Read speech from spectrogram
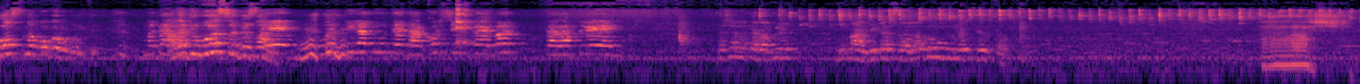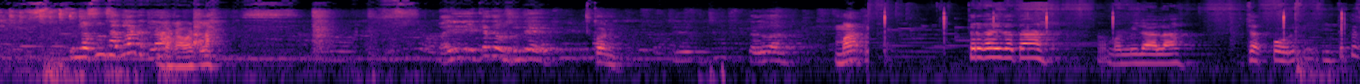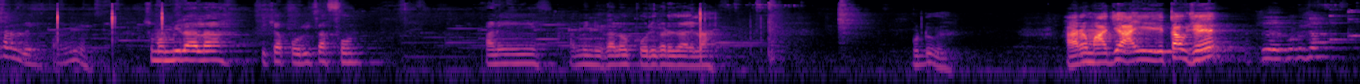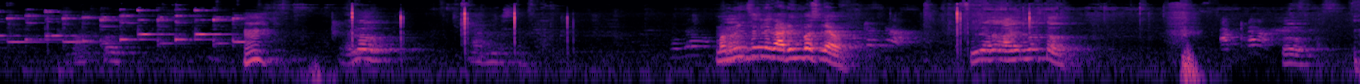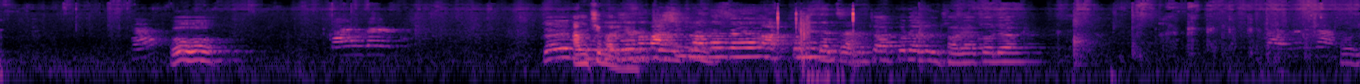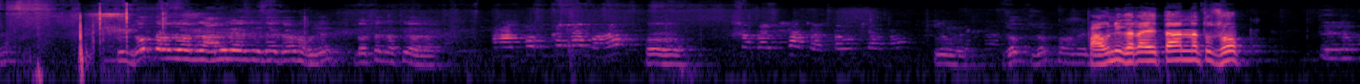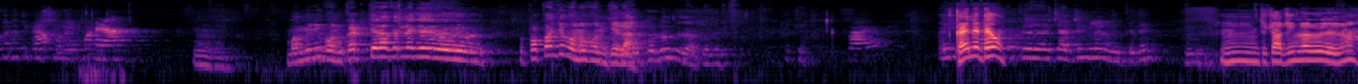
वस नको करू बोलते मग आता ती वस कसा ते उलटीला तू ते दाखवशील काय? बघ तर आपले कशाला करा आपले मी माझी कसाला तो उलट ठेवतो आश, तू लसूण सगळा टाकला बरा वाटला. कोण? मग तर काही आता मम्मीला आला. तिच्या पोरी इथं कसं आणलंय? पाणी. सो मम्मीला आला. तिच्या पोरीचा फोन आणि आम्ही निघालो पोरीकडे जायला. गुड्डू का? अरे माझी आई येताव जे? हम्म? मम्मीने सगळे गाडीत बसल्यावर. तुम्ही आता गाडीत बसतो हो. हो हो. काय आमची मर्जी. आठवण त्यांचा. आठवणी अजून? साड्या चोल्या? तू झोप तर आम्ही आम्ही नाही उद्या जाऊ नको जे दोनच लागते यायला हो हो. झोप झोप आम्ही पाहुणी घरा येताना तू झोप. मम्मीने फोन कट केला तर लगे पप्पांच्या फोन फोन केला कुठून तुझ्या आठवणी? काही नाही ठेव चार्जिंगला ते हम्म, तू चार्जिंगला लावलेलं ना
